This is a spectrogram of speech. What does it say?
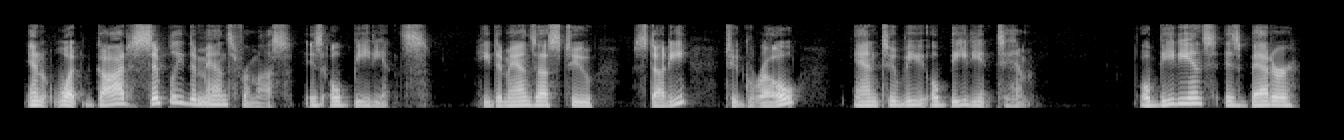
And what God simply demands from us is obedience. He demands us to study, to grow, and to be obedient to Him. Obedience is better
